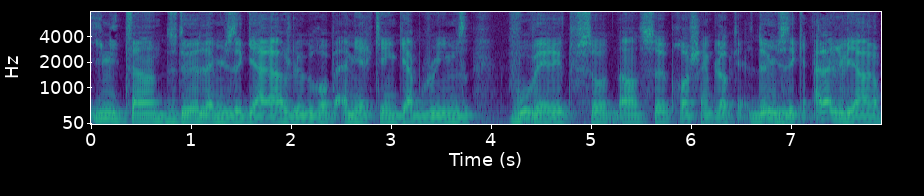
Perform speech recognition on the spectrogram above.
imitant de la musique garage, le groupe américain Gap Dreams. Vous verrez tout ça dans ce prochain bloc de musique à la rivière.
